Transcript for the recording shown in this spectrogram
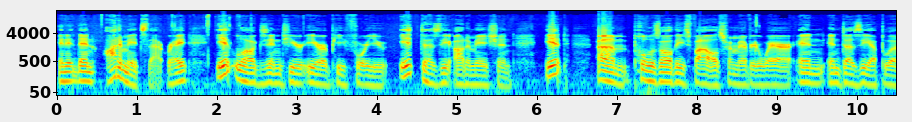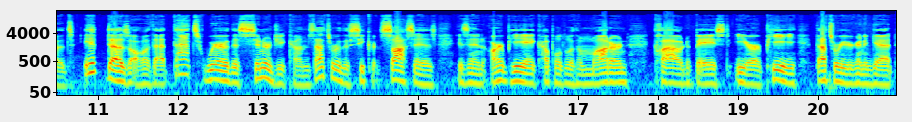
and it then automates that, right? It logs into your ERP for you. It does the automation. It um, pulls all these files from everywhere and, and does the uploads. It does all of that. That's where the synergy comes. That's where the secret sauce is, is in RPA coupled with a modern cloud-based ERP. That's where you're going to get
